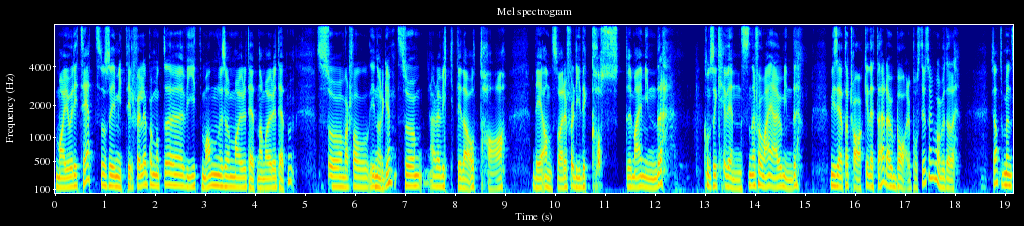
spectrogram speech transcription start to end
majoritet, så i mitt tilfelle på en måte hvit mann, liksom majoriteten av majoriteten, så i hvert fall i Norge, så er det viktig da å ta det ansvaret fordi det koster meg mindre. Konsekvensene for meg er jo mindre. Hvis jeg tar tak i dette her, det er jo bare positivt som kan komme ut av det. Men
